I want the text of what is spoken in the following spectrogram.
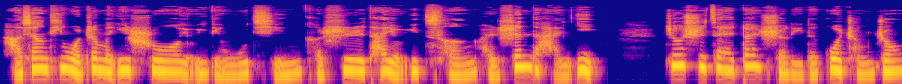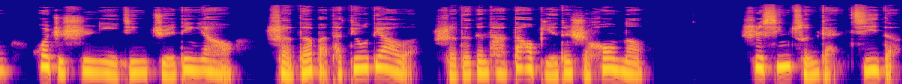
好像听我这么一说，有一点无情，可是它有一层很深的含义，就是在断舍离的过程中，或者是你已经决定要舍得把它丢掉了，舍得跟它道别的时候呢，是心存感激的，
